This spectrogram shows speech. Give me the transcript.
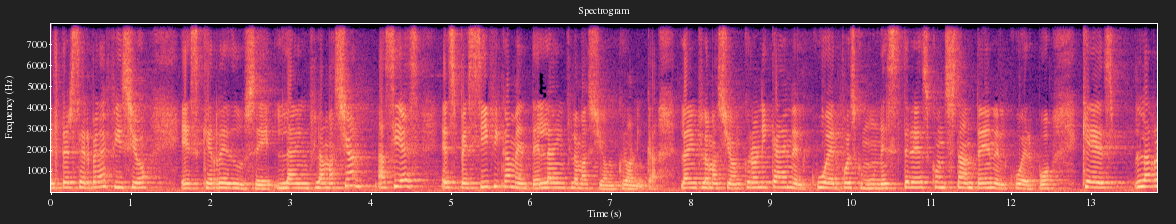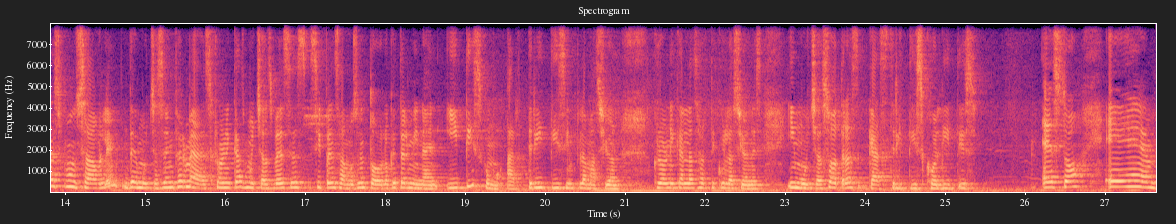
El tercer beneficio es que reduce la inflamación. Así es, específicamente la inflamación crónica. La inflamación crónica en el cuerpo es como un estrés constante en el cuerpo que es la responsable de muchas enfermedades crónicas. Muchas veces si pensamos en todo lo que termina en itis, como artritis, inflamación crónica en las articulaciones y muchas otras, gastritis, colitis. Esto... Eh,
